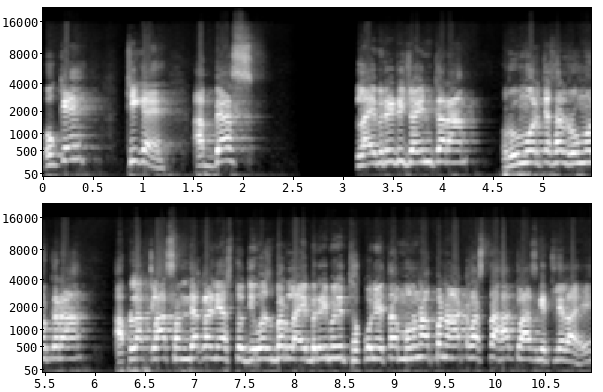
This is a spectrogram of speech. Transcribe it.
ओके? ठीक आहे. अभ्यास लायब्ररी जॉईन करा. रूमवरच्या असाल रूमवर करा. आपला क्लास संध्याकाळी असतो. दिवसभर लायब्ररीमध्ये थकून येता. म्हणून आपण आठ वाजता हा क्लास घेतलेला आहे.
